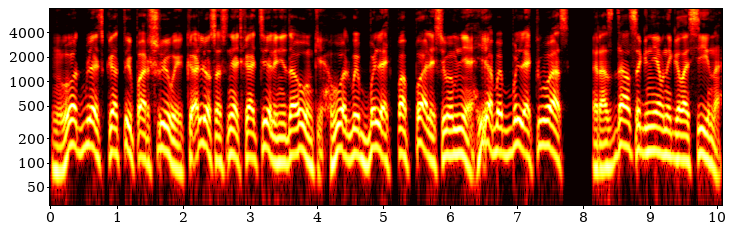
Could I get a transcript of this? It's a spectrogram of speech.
«Вот, блядь, коты паршивые, колеса снять хотели, недоумки. Вот бы, блядь, попались вы мне, я бы, блядь, вас!» Раздался гневный голосина.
